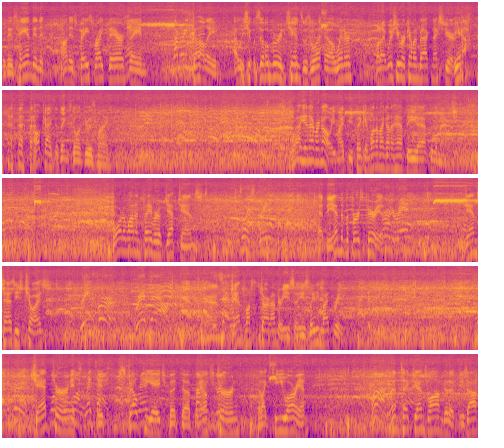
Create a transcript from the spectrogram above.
with his hand in it on his face right there saying, golly, I wish it was over and Jens was a uh, winner. But I wish he were coming back next year. Yeah, all kinds of things going through his mind. Well, you never know. He might be thinking, what am I going to have to eat after the match? Four to one in favor of Jeff Jens Choice, green. at the end of the first period. Fur to red. Jens has his choice, Green to fur. Red down. And It's that red. Jens wants to start under. He's he's leading by three. Second period. Chad Four, Turn, four, it's, one, red it's spelled T-H, but uh, pronounced. Turn, like T-U-R-N. Didn't take side. Jens long, did it? He's out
